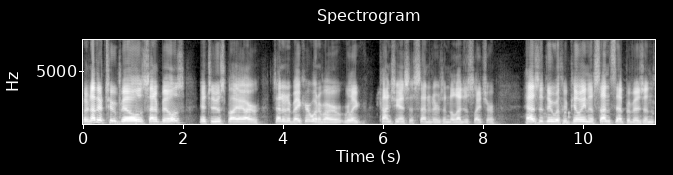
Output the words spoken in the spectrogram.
But another two bills, Senate bills, introduced by our Senator Baker, one of our really conscientious senators in the legislature, has to do with repealing the sunset provisions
